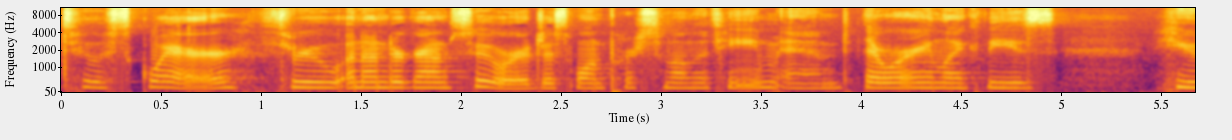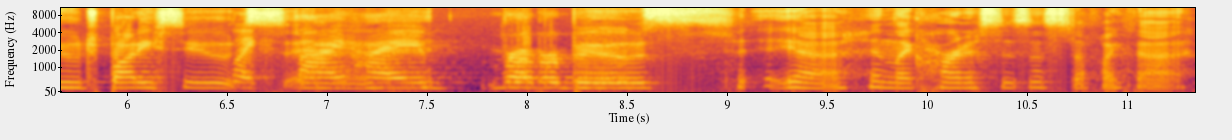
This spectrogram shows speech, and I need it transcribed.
to a square through an underground sewer, just one person on the team and they're wearing like these huge bodysuits Like thigh high rubber boots. Yeah, and like harnesses and stuff like that.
